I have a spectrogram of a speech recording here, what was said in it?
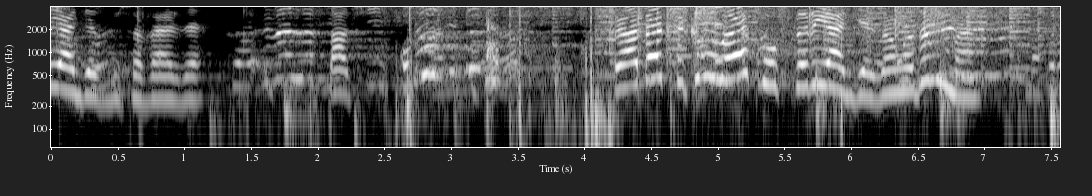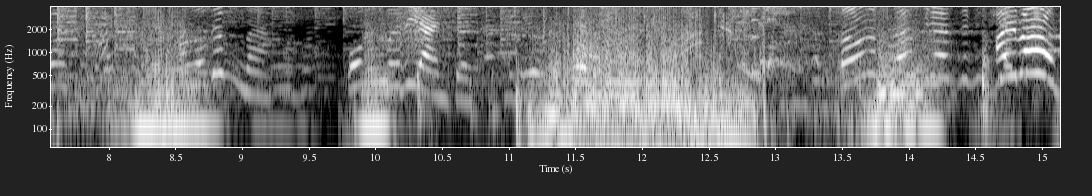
yeneceğiz bu sefer de. Bak. Otur. Beraber takım olarak bossları yeneceğiz anladın mı? Anladın mı? Bossları yeneceğiz. Lan oğlum ben biraz da bir şey. Hayvan!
